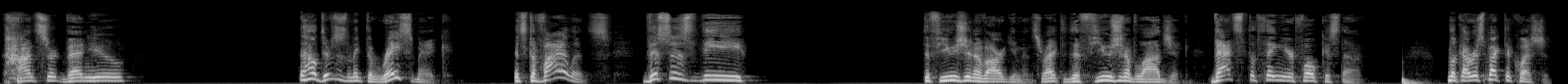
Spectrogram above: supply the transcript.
concert venue, the hell difference does it make the race make? It's the violence. This is the diffusion of arguments, right? The diffusion of logic. That's the thing you're focused on. Look, I respect the question.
